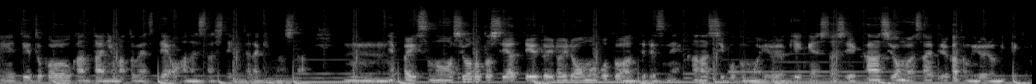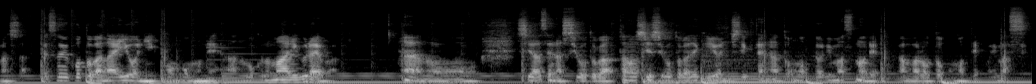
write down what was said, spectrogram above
えー、っていうところを簡単にまとめてお話しさせていただきました。うん、やっぱりその仕事としてやっているといろいろ思うことがあってですね、悲しいこともいろいろ経験したし、悲しい思いをされている方もいろいろ見てきました。でそういうことがないように今後もね、あの僕の周りぐらいはあの、幸せな仕事が、楽しい仕事ができるようにしていきたいなと思っておりますので、頑張ろうと思っております。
